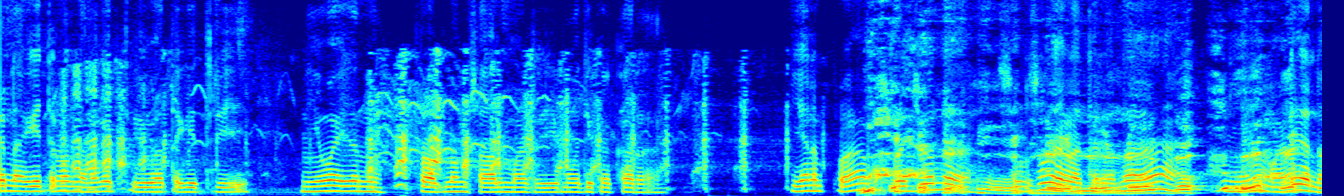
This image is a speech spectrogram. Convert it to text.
ಏನಾಗೈತೆ ಅನ್ನೋದು ನನಗೆ ತಿಳಿವತ್ತಾಗೈತ್ರಿ ನೀವ ಏನು ಪ್ರಾಬ್ಲಮ್ ಸಾಲ್ವ್ ಮಾಡ್ರಿ, ಮೋದಿ ಕಕ್ಕರ. ಏನಪ್ಪ, ಪ್ರಜ್ವಲ್ ಸುಸು ಹೇಳತ್ತಾರಲ್ಲ ನೀನು ಮಾಡಿಯಲ್ಲ?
